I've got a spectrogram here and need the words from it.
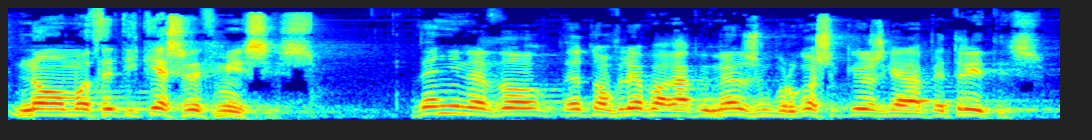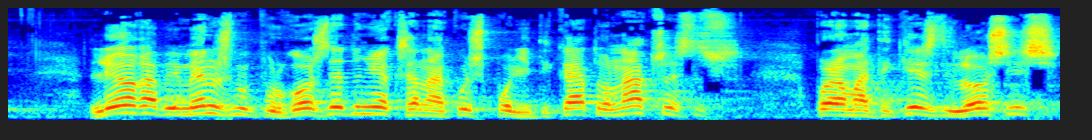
νομοθετικές ρυθμίσεις. Δεν είναι εδώ, δεν τον βλέπω αγαπημένος μου υπουργός, ο κύριος Γεραπετρίτης. Λέω αγαπημένος μου υπουργός, δεν τον είχα ξανακούσει πολιτικά, τον άκουσα στις προγραμματικές δηλώσεις,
